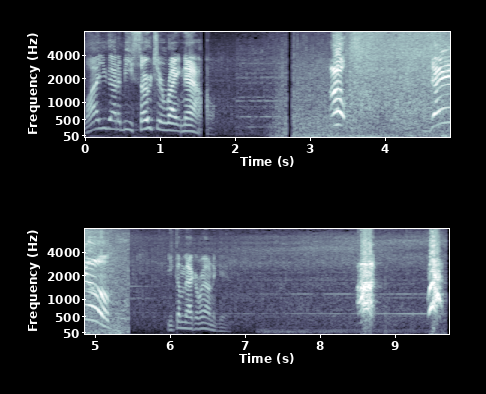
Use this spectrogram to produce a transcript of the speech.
Why you gotta be searching right now? Oh! Damn! You come back around again. Ah! Ah!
